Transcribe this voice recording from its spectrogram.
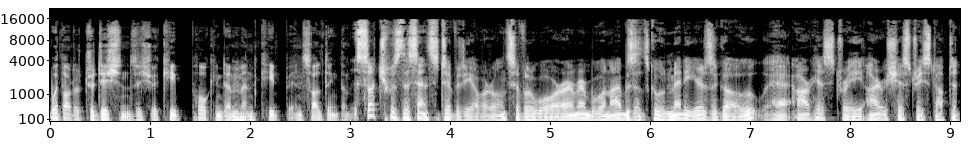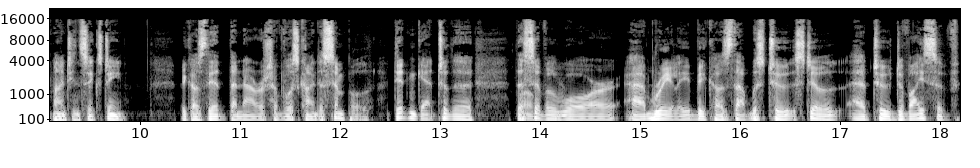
with other traditions if you keep poking them and keep insulting them. Such was the sensitivity of our own civil war. I remember when I was at school many years ago, uh, our history, Irish history, stopped at 1916 because the, the narrative was kind of simple. Didn't get to the, the oh. Civil War uh, really because that was too still uh, too divisive.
